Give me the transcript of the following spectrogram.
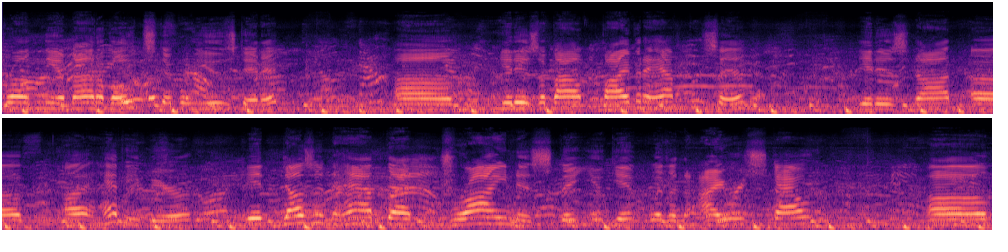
from the amount of oats that were used in it. Um, it is about five and a half percent. It is not a, a heavy beer. It doesn't have that dryness that you get with an Irish stout. Um,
